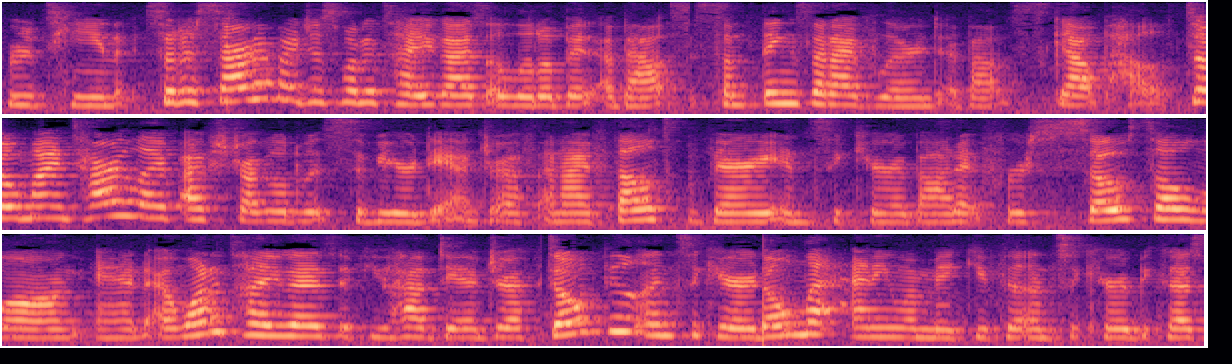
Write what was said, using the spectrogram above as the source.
routine. So to start off, I just wanna tell you guys a little bit about some things that I've learned about scalp health. So my entire life, I've struggled with severe dandruff and I felt very insecure about it for so, so long and I want to tell you guys if you have dandruff don't feel insecure. Don't let anyone make you feel insecure because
